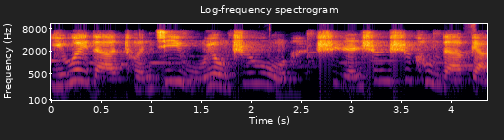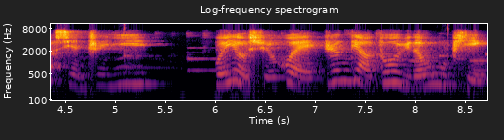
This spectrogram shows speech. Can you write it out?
一味的囤积无用之物是人生失控的表现之一。唯有学会扔掉多余的物品，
